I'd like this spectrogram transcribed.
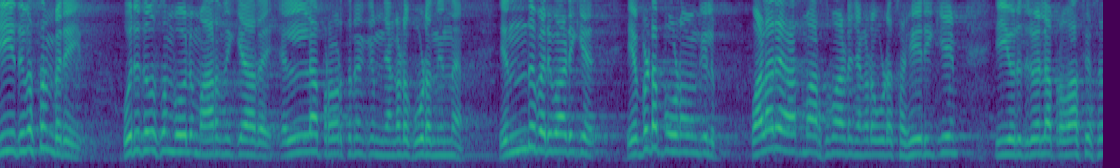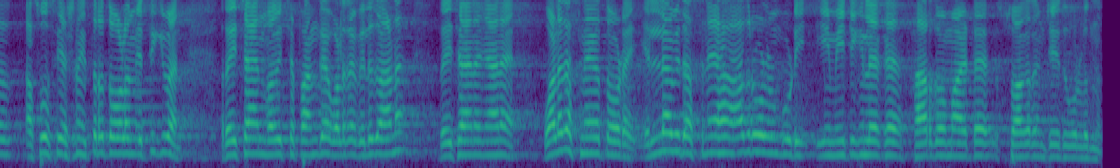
ഈ ദിവസം വരെയും ഒരു ദിവസം പോലും മാറി നിൽക്കാതെ എല്ലാ പ്രവർത്തനങ്ങൾക്കും ഞങ്ങളുടെ കൂടെ നിന്ന് എന്ത് പരിപാടിക്ക് എവിടെ പോകണമെങ്കിലും വളരെ ആത്മാർത്ഥമായിട്ട് ഞങ്ങളുടെ കൂടെ സഹകരിക്കുകയും ഈ ഒരു തിരുവല്ല പ്രവാസി അസോ- അസോസിയേഷൻ ഇത്രത്തോളം എത്തിക്കുവാൻ റേച്ചാൻ വഹിച്ച പങ്ക് വളരെ വലുതാണ്. റേച്ചാനെ ഞാൻ വളരെ സ്നേഹത്തോടെ എല്ലാവിധ സ്നേഹ ആദരവുകളും കൂടി ഈ മീറ്റിങ്ങിലേക്ക് ഹാർദവമായിട്ട് സ്വാഗതം ചെയ്തു കൊള്ളുന്നു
